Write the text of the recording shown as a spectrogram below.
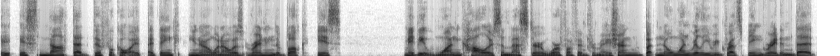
it's not that difficult. I, I think you know when I was writing the book is maybe one college semester worth of information, but no one really regrets being great in debt.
